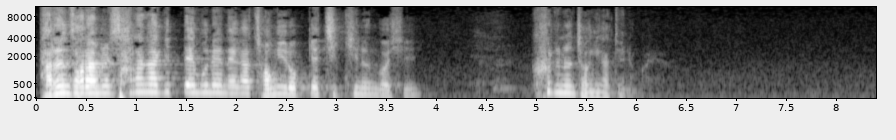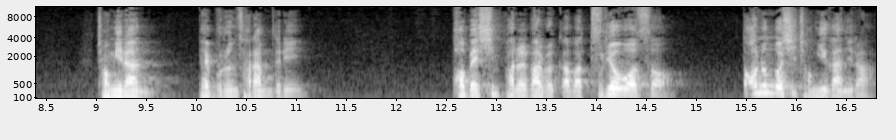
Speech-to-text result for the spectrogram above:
다른 사람을 사랑하기 때문에 내가 정의롭게 지키는 것이 흐르는 정의가 되는 거예요. 정의란 배부른 사람들이 법의 심판을 밟을까봐 두려워서 떠는 것이 정의가 아니라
